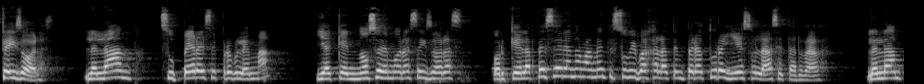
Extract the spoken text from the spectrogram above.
seis horas. La LAMP supera ese problema, ya que no se demora seis horas, porque la PCR normalmente sube y baja la temperatura y eso la hace tardada. La LAMP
